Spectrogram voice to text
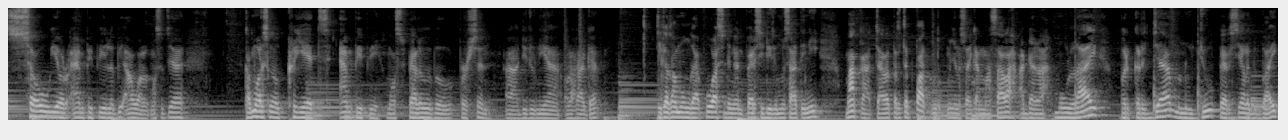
show your MPP lebih awal. Maksudnya kamu harus nge-create MVP most valuable person uh, di dunia olahraga. Jika kamu nggak puas dengan versi dirimu saat ini maka cara tercepat untuk menyelesaikan masalah adalah mulai bekerja menuju versi yang lebih baik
